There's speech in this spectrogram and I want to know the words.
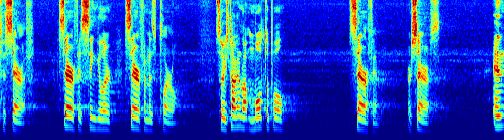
to seraph. Seraph is singular, seraphim is plural. So he's talking about multiple seraphim or seraphs. And,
